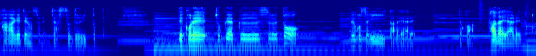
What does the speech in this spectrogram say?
掲げてるんですよね。just do it って。で、これ直訳すると、それこそいいからやれとか、ただやれとか、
